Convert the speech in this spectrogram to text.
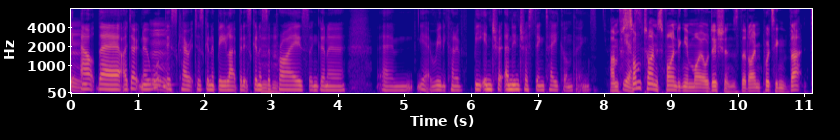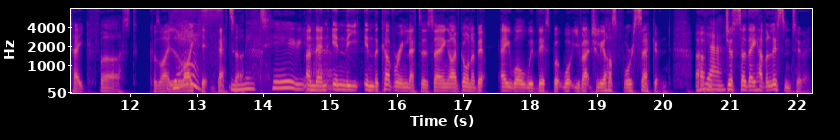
Mm. out there. I don't know what Mm. this character's going to be like, but it's going to Mhm. surprise and going to um, yeah, really kind of be inter- an interesting take on things. I'm Yes. sometimes finding in my auditions that I'm putting that take first because I like it better. Me too. And then in the in the covering letter saying I've gone a bit AWOL with this, but what you've actually asked for is second, um, Yeah. just so they have a listen to it.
